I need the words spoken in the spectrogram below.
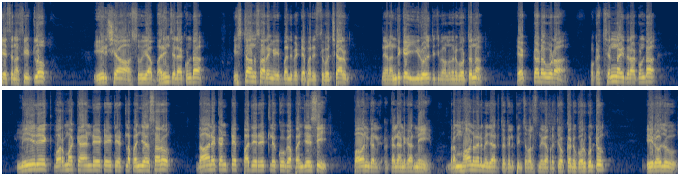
చేసిన సీట్లో ఈర్ష్య అసూయ భరించలేకుండా ఇష్టానుసారంగా ఇబ్బంది పెట్టే పరిస్థితికి వచ్చారు. నేను అందుకే ఈ రోజు నుంచి మిమ్మల్ని కోరుతున్నా ఎక్కడ కూడా ఒక చిన్న ఇది రాకుండా మీరే వర్మ క్యాండిడేట్ అయితే ఎట్లా పనిచేస్తారో దానికంటే పది రెట్లు ఎక్కువగా పనిచేసి పవన్ కళ్యాణ్ గారిని బ్రహ్మాండమైన మెజారిటీతో గెలిపించవలసిందిగా ప్రతి ఒక్కరిని కోరుకుంటూ ఈరోజు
